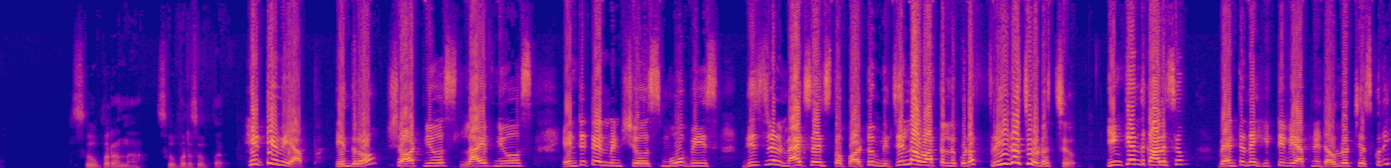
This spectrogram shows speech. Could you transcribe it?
సూపర్ అన్న super super. Hit TV app. ఇందులో short news live news entertainment shows movies digital మ్యాగజైన్స్తో పాటు మీ జిల్లా వార్తలను కూడా ఫ్రీగా చూడొచ్చు. ఇంకెందుకు ఆలస్యం? వెంటనే హిట్ టీవీ యాప్ని డౌన్లోడ్ చేసుకుని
